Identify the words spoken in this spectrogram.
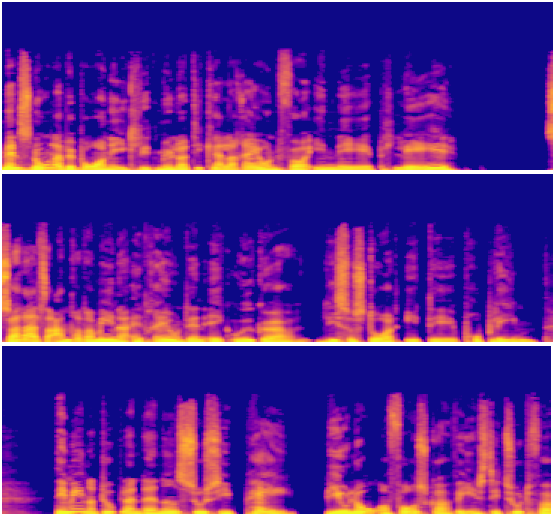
Mens nogle af beboerne i Klitmøller, de kalder reven for en øh, plage, så er der altså andre, der mener, at reven den ikke udgør lige så stort et øh, problem. Det mener du blandt andet Susi Pag, biolog og forsker ved Institut for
